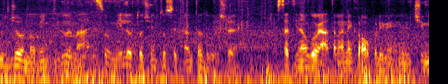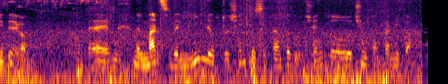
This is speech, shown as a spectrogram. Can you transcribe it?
il giorno 22 marzo 1872, cioè è stata inaugurata la necropoli, il cimitero, eh, nel marzo del 1872, 150 anni fa.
